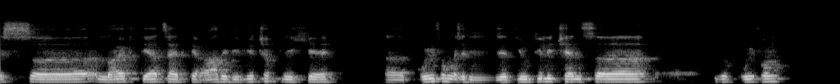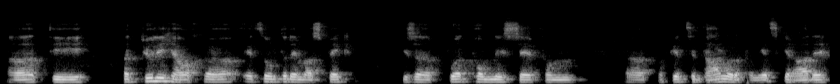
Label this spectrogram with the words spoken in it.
es äh, läuft derzeit gerade die wirtschaftliche Prüfung, also diese Due Diligence Überprüfung, die natürlich auch jetzt unter dem Aspekt dieser Vorkommnisse von vor 14 Tagen oder von jetzt gerade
